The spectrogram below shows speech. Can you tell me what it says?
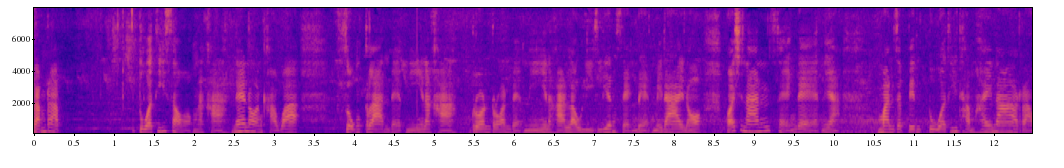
สำหรับตัวที่สองนะคะ แน่นอนค่ะว่าสงกรานแบบนี้นะคะ ร้อนๆแบบนี้นะคะ เราหลีกเลี่ยงแสงแดดไม่ได้เนาะเพราะฉะนั้นแสงแดดเนี่ยมันจะเป็นตัวที่ทำให้หน้าเรา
